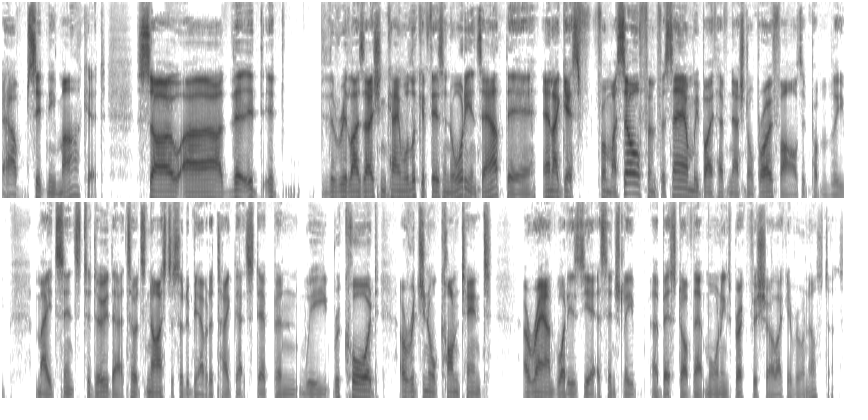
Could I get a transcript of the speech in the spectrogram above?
our Sydney market. So uh, the, it, it the realization came, well, look, if there's an audience out there, and I guess for myself and for Sam, we both have national profiles. It probably made sense to do that. So it's nice to sort of be able to take that step, and we record original content around what is, yeah, essentially a best of that morning's breakfast show, like everyone else does.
